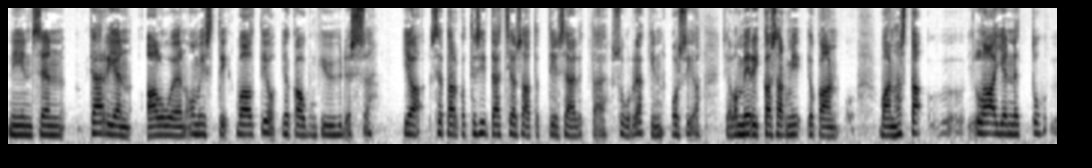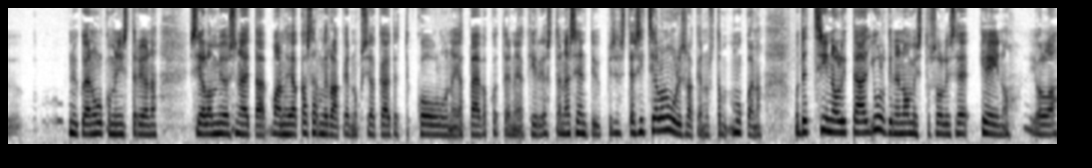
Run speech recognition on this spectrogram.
niin sen kärjen alueen omisti valtio ja kaupunki yhdessä. ja se tarkoitti sitä, että siellä saatettiin säilyttää suuriakin osia. Siellä on merikasarmi, joka on vanhasta laajennettu nykyään ulkoministeriönä. Siellä on myös näitä vanhoja kasarmirakennuksia käytetty kouluina ja päiväkoteina ja kirjastoina ja sen tyyppisesti. Ja sitten siellä on uudisrakennusta mukana. Mutta siinä oli tämä julkinen omistus oli se keino, jolla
